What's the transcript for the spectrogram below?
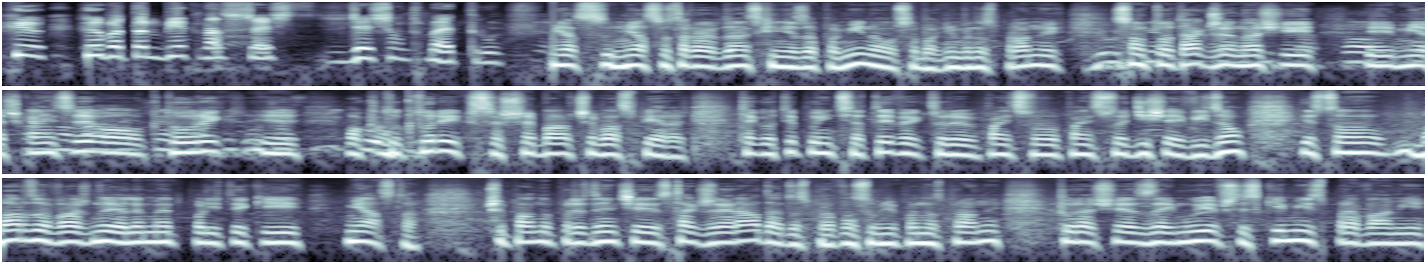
Chy- chyba ten bieg na 60 metrów. Miasto, miasto Starogardańskie nie zapomina o osobach niepełnosprawnych. Są to także nasi y, mieszkańcy, o których, y, o któ- których trzeba, trzeba wspierać. Tego typu inicjatywy, które państwo, państwo dzisiaj widzą, jest to bardzo ważny element polityki miasta. Przy panu prezydencie jest także Rada do Spraw Osób Niepełnosprawnych, która się zajmuje wszystkimi sprawami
